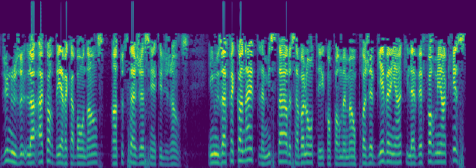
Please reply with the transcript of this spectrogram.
Dieu nous l'a accordé avec abondance en toute sagesse et intelligence. Il nous a fait connaître le mystère de sa volonté, conformément au projet bienveillant qu'il avait formé en Christ,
